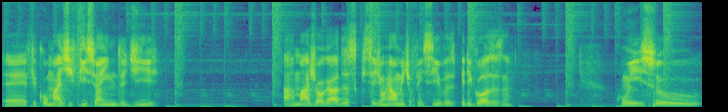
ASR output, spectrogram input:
é, ficou mais difícil ainda de armar jogadas que sejam realmente ofensivas, perigosas, né? Com isso,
